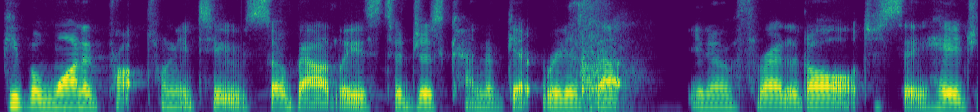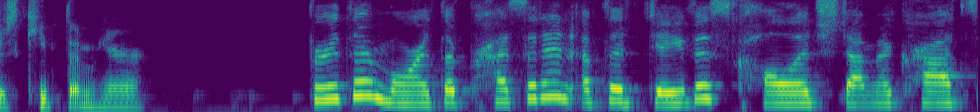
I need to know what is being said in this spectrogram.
people wanted Prop 22 so badly is to just kind of get rid of that, you know, threat at all. Just say, hey, just keep them here. Furthermore, the president of the Davis College Democrats,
